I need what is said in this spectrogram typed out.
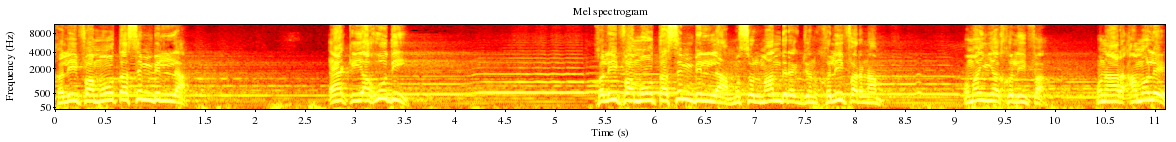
খলিফা মোতাসিম বিল্লা এক ইয়াহুদি। খলিফা মোতাসিম বিল্লা মুসলমানদের একজন খলিফার নাম ওমাইয়া খলিফা ওনার আমলে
